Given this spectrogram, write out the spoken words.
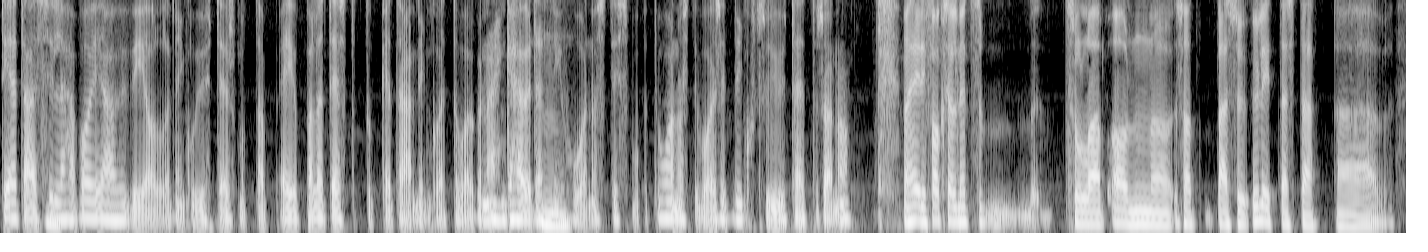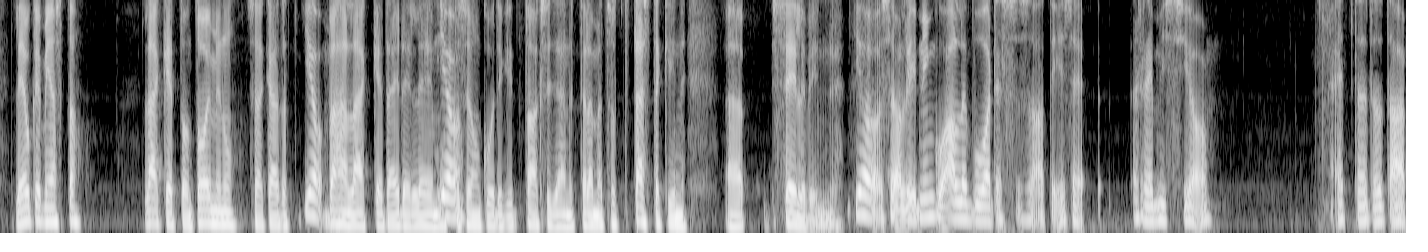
tietää, sillähän voi ihan hyvin olla niin kuin yhteys, mutta ei ole paljon testattu ketään, niin kuin, että voiko näin käydä, mm. niin huonosti, huonosti voisit niin kuin syytä, että sanoa. No Heidi Foxel, nyt sulla on, sä oot päässyt yli tästä ää, leukemiasta. Lääkkeet on toiminut, sä käytät Joo. vähän lääkkeitä edelleen, mutta Joo. se on kuitenkin taakse jäänyt elämä. Sä tästäkin ää, selvinnyt. Joo, se oli niin kuin alle vuodessa saatiin se remissio. Että tota,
